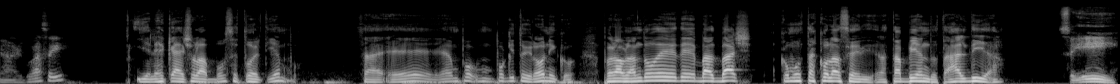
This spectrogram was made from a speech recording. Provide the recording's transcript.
Algo así. Y él es el que ha hecho las voces todo el tiempo. O sea, es, es un, po- un poquito irónico. Pero hablando de, de Bad Batch, ¿cómo estás con la serie? ¿La estás viendo? ¿Estás al día? Sí,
